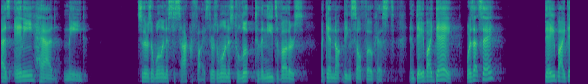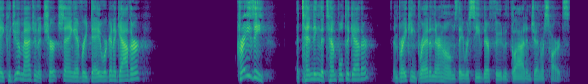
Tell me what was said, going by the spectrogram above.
as any had need. So there's a willingness to sacrifice, there's a willingness to look to the needs of others. Again, not being self focused. And day by day, what does that say? Day by day. Could you imagine a church saying every day we're going to gather? Crazy. Attending the temple together and breaking bread in their homes, they received their food with glad and generous hearts,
